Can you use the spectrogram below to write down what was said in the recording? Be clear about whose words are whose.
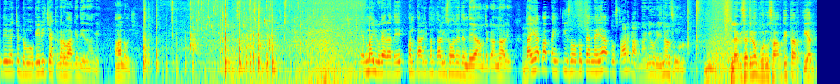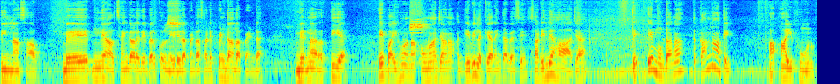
Speaker 1: ਦੇ ਵਿੱਚ ਡਬੋ ਕੇ ਵੀ ਚੈੱਕ ਕਰਵਾ ਕੇ ਦੇ ਦਾਂਗੇ। ਆਹ ਲਓ ਜੀ। ਐਮਆਈ ਵਗੈਰਾ ਦੇ 45 4500 ਦੇ ਦਿੰਦੇ ਆ ਆਮ ਦੁਕਾਨਾਂ ਵਾਲੇ। ਤਾਂ ਇਹ ਆਪਾਂ 3500 ਤੋਂ 3000 ਤੋਂ ਸਟਾਰਟ ਕਰ ਦਾਂਗੇ ਓਰੀਜਨਲ ਫੋਨ
Speaker 2: ਲੈ ਵੀ ਸੱਜਣੋ ਗੁਰੂ ਸਾਹਿਬ ਦੀ ਧਰਤੀ ਆ ਦੀਨਾ ਸਾਹਿਬ। ਮੇਰੇ ਨਿਹਾਲ ਸਿੰਘ ਵਾਲੇ ਦੇ ਬਿਲਕੁਲ ਨੇੜੇ ਦਾ ਪਿੰਡ ਆ ਸਾਡੇ ਪਿੰਡਾਂ ਦਾ ਪਿੰਡ ਹੈ ਮੇਰੇ ਨਾਲ ਰੱਤੀ ਹੈ ਇਹ ਬਾਈ ਹੁਣਾਂ ਨਾਲ ਆਉਣਾ ਜਾਣਾ ਅੱਗੇ ਵੀ ਲੱਗਿਆ ਰਹਿੰਦਾ ਵੈਸੇ। ਸਾਡੀ ਲਿਹਾਜ਼ ਆ ਇਹ ਮੁੰਡਾ ਨਾ ਦੁਕਾਨਾਂ ਤੇ ਆ ਆਈਫੋਨ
